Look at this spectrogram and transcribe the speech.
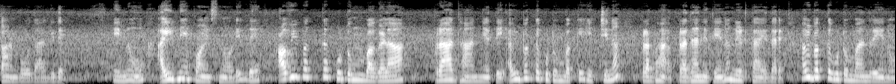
ಕಾಣ್ಬೋದಾಗಿದೆ. ಇನ್ನು ಐದನೇ ಪಾಯಿಂಟ್ಸ್ ನೋಡಿದರೆ ಅವಿಭಕ್ತ ಕುಟುಂಬಗಳ ಪ್ರಾಧಾನ್ಯತೆ, ಅವಿಭಕ್ತ ಕುಟುಂಬಕ್ಕೆ ಹೆಚ್ಚಿನ ಪ್ರಭಾ, ಪ್ರಾಧಾನ್ಯತೆಯನ್ನು ನೀಡ್ತಾ ಇದ್ದಾರೆ. ಅವಿಭಕ್ತ ಕುಟುಂಬ ಅಂದರೆ ಏನು?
